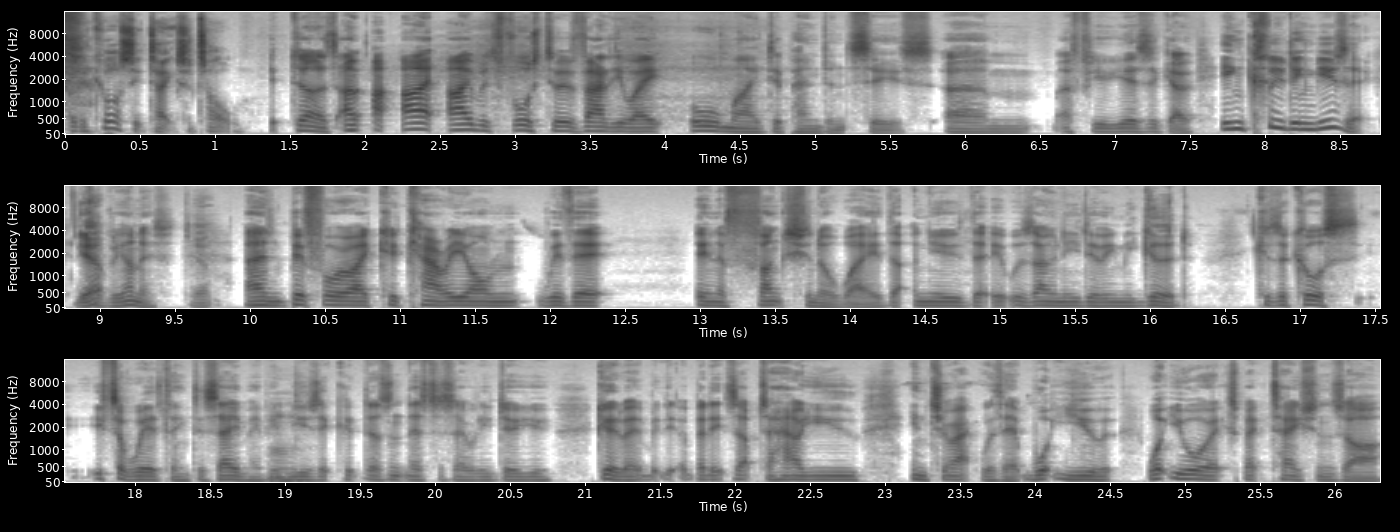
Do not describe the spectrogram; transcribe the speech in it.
But of course, it takes a toll. It does. I, I, I was forced to evaluate all my dependencies um, a few years ago, including music, Yeah. to be honest. Yeah. And before I could carry on with it in a functional way, that I knew that it was only doing me good. Because, of course, it's a weird thing to say. Maybe music doesn't necessarily do you good, but, but it's up to how you interact with it, what you what your expectations are,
